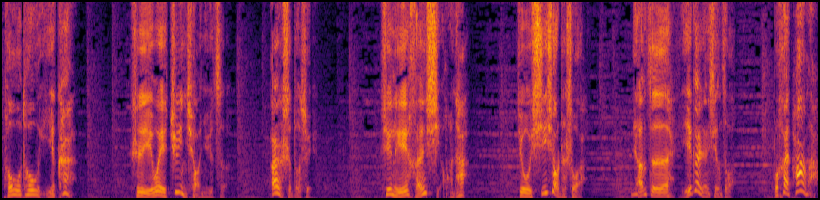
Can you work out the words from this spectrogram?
偷偷一看，是一位俊俏女子，二十多岁，心里很喜欢她，就嬉笑着说：“娘子一个人行走，不害怕吗？”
